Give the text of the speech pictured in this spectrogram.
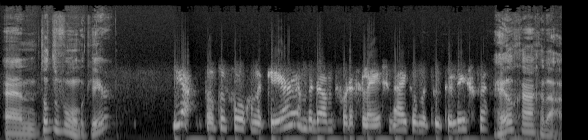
En tot de volgende keer. Ja, tot de volgende keer. En bedankt voor de gelegenheid om het toe te lichten. Heel graag gedaan.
